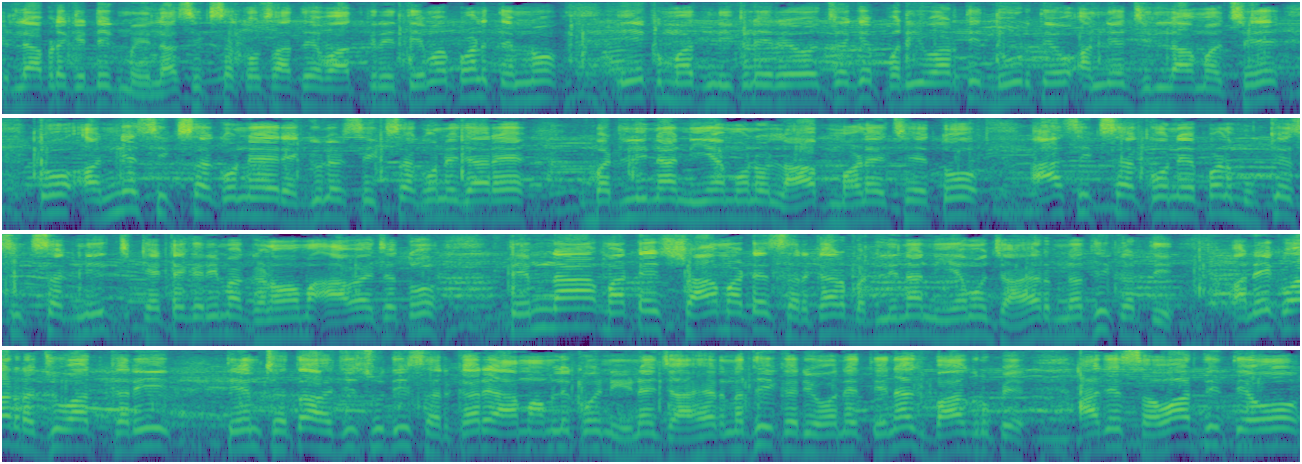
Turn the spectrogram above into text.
એટલે આપણે કેટલીક મહિલા શિક્ષકો સાથે વાત કરી તેમાં પણ તેમનો એક મત નીકળી રહ્યો છે કે પરિવારથી દૂર તેઓ અન્ય જિલ્લામાં છે. તો અન્ય શિક્ષકોને રેગ્યુલર શિક્ષકોને જ્યારે બદલીના નિયમોનો લાભ મળે છે, તો આ શિક્ષકોને પણ મુખ્ય શિક્ષકની જ કેટેગરીમાં ગણવામાં આવે છે. તો તેમના માટે શા માટે સરકાર બદલીના નિયમો જાહેર નથી કરતી? અનેકવાર રજૂઆત કરી, તેમ છતાં હજી સુધી સરકારે આ મામલે કોઈ નિર્ણય જાહેર નથી કર્યો અને તેના જ ભાગરૂપે આજે સવારથી તેઓ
